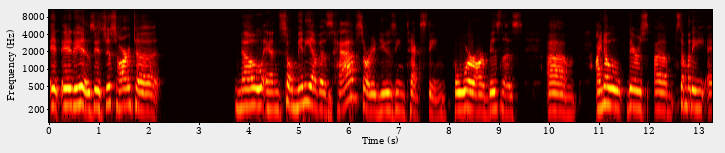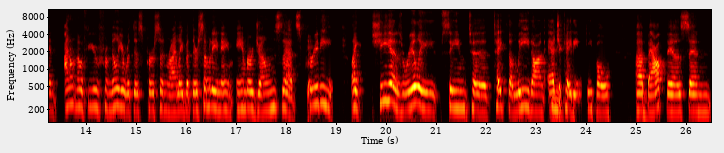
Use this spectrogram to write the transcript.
it it is. It's just hard to know and so many of us have started using texting for our business. Um I know there's um, somebody, and I don't know if you're familiar with this person, Riley, but there's somebody named Amber Jones that's pretty, like, she has really seemed to take the lead on educating people about this. And,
